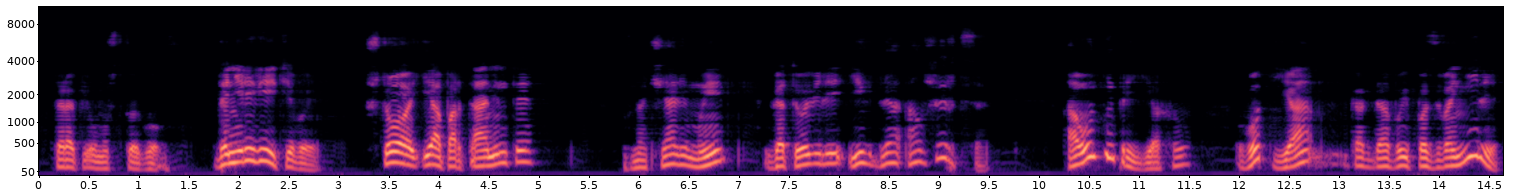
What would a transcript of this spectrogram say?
— торопил мужской голос. «Да не ревите вы! Что и апартаменты?» «Вначале мы готовили их для алжирца, а он не приехал. Вот я, когда вы позвонили,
